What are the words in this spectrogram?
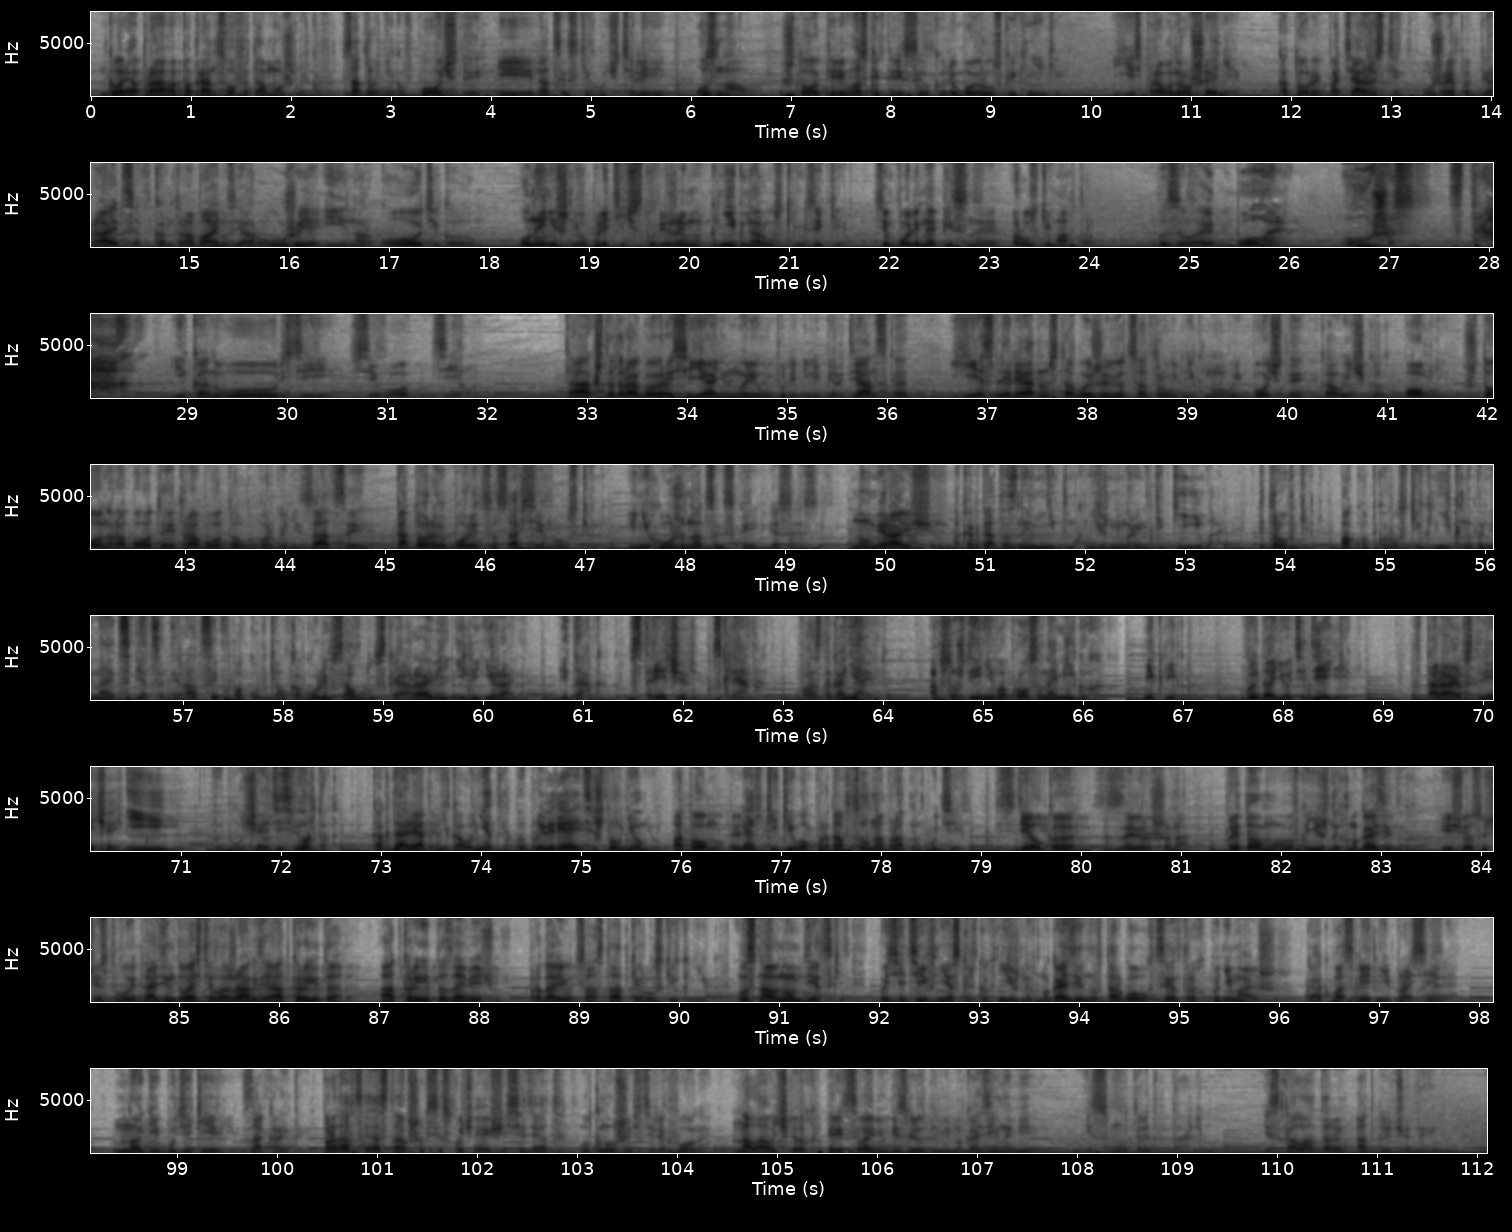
Говоря про погранцов и таможенников, сотрудников почты и нацистских учителей, узнал, что перевозка и пересылка любой русской книги есть правонарушение, которое по тяжести уже подбирается к контрабанде оружия и наркотикам. У нынешнего политического режима книга на русском языке, тем более написанная русским автором, вызывает боль, ужас, страх и конвульсии всего тела. Так что, дорогой россиянин Мариуполя или Бердянска, если рядом с тобой живет сотрудник новой почты, в кавычках, помни, что он работает, работал в организации, которая борется со всем русским, и не хуже нацистской СС. На умирающем, а когда-то знаменитом книжном рынке Киева, Петровке, покупка русских книг напоминает спецоперации по покупке алкоголя в Саудовской Аравии или Иране. Итак, встреча взглядом. Вас догоняют. Обсуждение вопроса на мигах. Миг-миг. Вы даете деньги. Вторая встреча и... Вы получаете сверток. Когда рядом никого нет, вы проверяете, что в нем. Потом легкий кивок продавцу на обратном пути. Сделка завершена. Притом в книжных магазинах еще существует один-два стеллажа, где открыто, открыто, замечу, продаются остатки русских книг. В основном детские. Посетив несколько книжных магазинов в торговых центрах, понимаешь, как последние просели. Многие бутики закрыты. Продавцы оставшихся скучающие сидят, уткнувшись в телефоны, на лавочках перед своими безлюдными магазинами и смотрят вдаль. Эскалаторы отключены.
